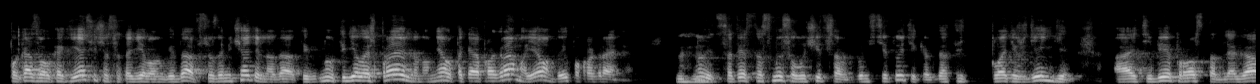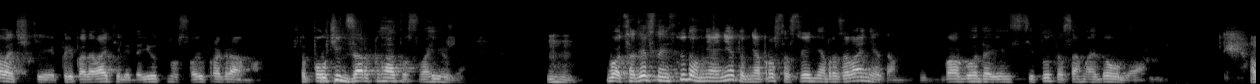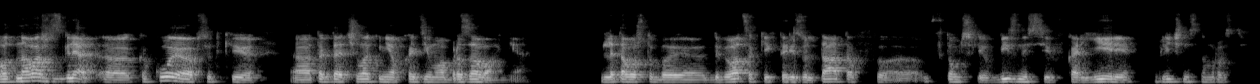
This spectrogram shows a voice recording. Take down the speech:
показывал, как я сейчас это делаю, он говорит, да, все замечательно, да, ты, ну, ты делаешь правильно, но у меня вот такая программа, я вам даю по программе. Uh -huh. Ну, и, соответственно, смысл учиться в институте, когда ты платишь деньги, а тебе просто для галочки преподаватели дают, ну, свою программу, чтобы получить зарплату свою же. Uh -huh. Вот, соответственно, института у меня нет, у меня просто среднее образование, там, два года института, самое долгое. А вот на ваш взгляд, э, какое все-таки э, тогда человеку необходимо образование для того, чтобы добиваться каких-то результатов, э, в том числе в бизнесе, в карьере, в личностном росте?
